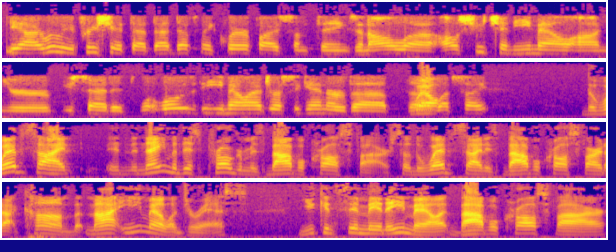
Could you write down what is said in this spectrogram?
yeah, I really appreciate that. That definitely clarifies some things, and I'll uh, I'll shoot you an email on your. You said it. What, what was the email address again, or the, the well, website? The website. The name of this program is Bible Crossfire. So the website is BibleCrossfire.com. But my email address, you can send me an email at BibleCrossfire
